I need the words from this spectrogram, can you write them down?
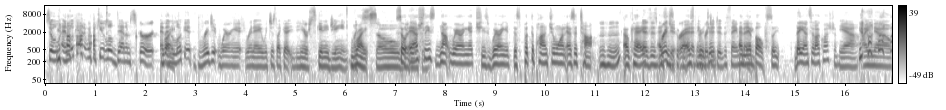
So and look at it with the cute little denim skirt, and Right. then look at Bridget wearing it, Renee, which is like a your skinny jean. Like, right. So So good looking. Ashley's not wearing it. She's wearing it. Just put the poncho on as a top. Mm-hmm. Okay. As is And she's- Bridget, right? as I think Bridget did the same thing. And they're both. So they answered our question. Yeah, I know.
